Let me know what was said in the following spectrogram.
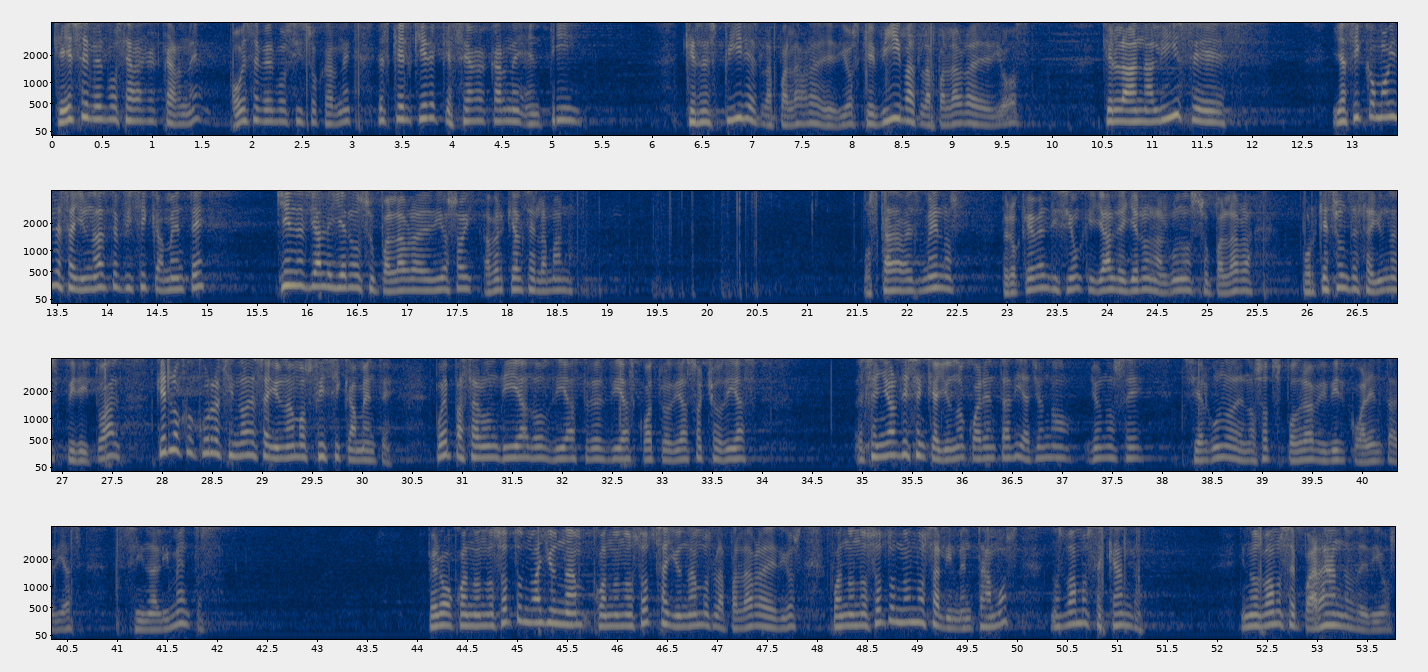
que ese verbo se haga carne, o ese verbo se hizo carne, es que Él quiere que se haga carne en ti, que respires la palabra de Dios, que vivas la palabra de Dios, que la analices. Y así como hoy desayunaste físicamente, ¿quiénes ya leyeron su palabra de Dios hoy? A ver que alce la mano. Pues cada vez menos. Pero qué bendición que ya leyeron algunos su palabra, porque es un desayuno espiritual. ¿Qué es lo que ocurre si no desayunamos físicamente? Puede pasar un día, dos días, tres días, cuatro días, ocho días. El Señor dice que ayunó 40 días. Yo no, yo no sé si alguno de nosotros podrá vivir 40 días sin alimentos. Pero cuando nosotros no ayunamos, cuando nosotros ayunamos la palabra de Dios, cuando nosotros no nos alimentamos, nos vamos secando y nos vamos separando de Dios.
